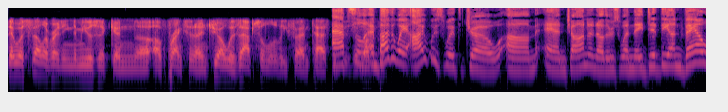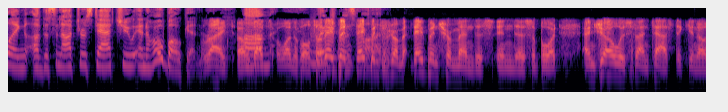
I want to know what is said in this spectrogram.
they were celebrating the music and uh, of Frank Sinatra. And Joe was absolutely fantastic. He was a Absolutely. And by the way, I was with Joe um, and John and others when they did the unveiling of the Sinatra statue in Hoboken. Right. Oh, Um, that's wonderful. So they've been they've fun. been trem- they've been tremendous in their support, and Joe was fantastic. You know,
